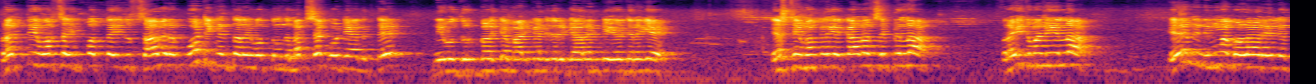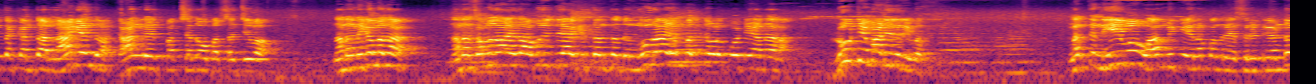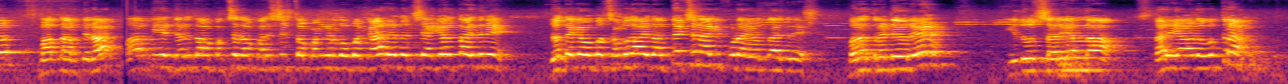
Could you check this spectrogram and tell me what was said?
ಪ್ರತಿ ವರ್ಷ ಇಪ್ಪತ್ತೈದು ಸಾವಿರ ಕೋಟಿಗಿಂತ ಇವತ್ತೊಂದು ಲಕ್ಷ ಕೋಟಿ ಆಗುತ್ತೆ. ನೀವು ದುರ್ಬಳಕೆ ಮಾಡ್ಕೊಂಡಿದ್ದೀರಿ ಗ್ಯಾರಂಟಿ ಯೋಜನೆಗೆ. ಎಸ್ ಟಿ ಮಕ್ಕಳಿಗೆ ಕಾಲರ್ಶಿಪ್ ಇಲ್ಲ? ರೈತ ಮನೆ ಇಲ್ಲ? ಏನು ನಿಮ್ಮ ಬಳ್ಳಾರಿಯಲ್ಲಿ ಇರ್ತಕ್ಕಂಥ ನಾಗೇಂದ್ರ, ಕಾಂಗ್ರೆಸ್ ಪಕ್ಷದ ಒಬ್ಬ ಸಚಿವ. ನನ್ನ ನಿಗಮದ, ನನ್ನ ಸಮುದಾಯದ ಅಭಿವೃದ್ಧಿ ಆಗಿದ್ದಂಥದ್ದು ನೂರ ಎಂಬತ್ತೇಳು ಕೋಟಿ ಹಣ ಲೂಟಿ ಮಾಡಿದಿರಿ ಇವತ್ತು. ಮತ್ತೆ ನೀವು ವಾಲ್ಮೀಕಿ ಏನಪ್ಪ ಅಂದ್ರೆ ಹೆಸರಿಟ್ಕೊಂಡು ಮಾತನಾಡ್ತೀರಾ ಭಾರತೀಯ ಜನತಾ ಪಕ್ಷದ ಪರಿಶಿಷ್ಟ ಪಂಗಡದ ಒಬ್ಬ ಕಾರ್ಯದರ್ಶಿಯಾಗಿ ಹೇಳ್ತಾ ಇದ್ದೀನಿ. ಜೊತೆಗೆ ಒಬ್ಬ ಸಮುದಾಯದ ಅಧ್ಯಕ್ಷನಾಗಿ ಕೂಡ ಹೇಳ್ತಾ ಇದ್ದೀನಿ. ಭರತ್ ರೆಡ್ಡಿ ಅವರೇ, ಇದು ಸರಿಯಲ್ಲ. ಸರಿಯಾದ ಉತ್ತರ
